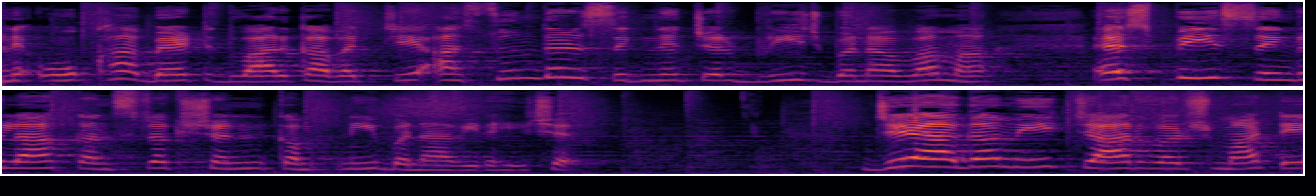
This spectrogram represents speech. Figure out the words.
અને ઓખા બેટ દ્વારકા વચ્ચે આ સુંદર સિગ્નેચર બ્રિજ બનાવવામાં એસપી સિંગલા કન્સ્ટ્રક્શન કંપની બનાવી રહી છે. જે આગામી ચાર વર્ષ માટે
